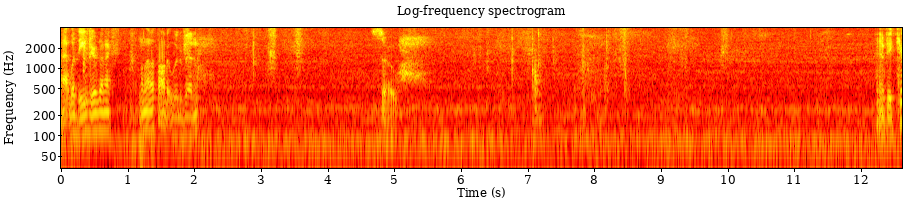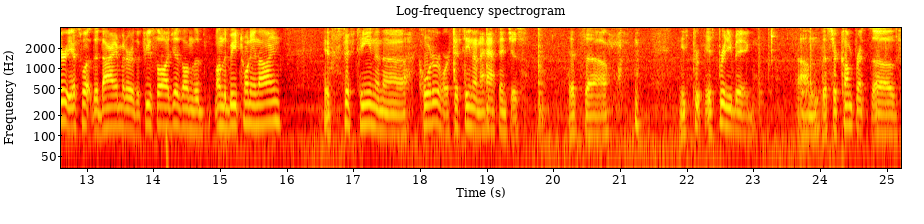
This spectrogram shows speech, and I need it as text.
That was easier than I, than I thought it would have been. So. And if you're curious what the diameter of the fuselage is on the on the B-29, it's 15 and a quarter or 15 and a half inches. It's uh, it's, pr it's pretty big. Um, the circumference of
